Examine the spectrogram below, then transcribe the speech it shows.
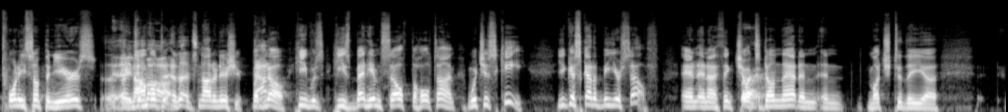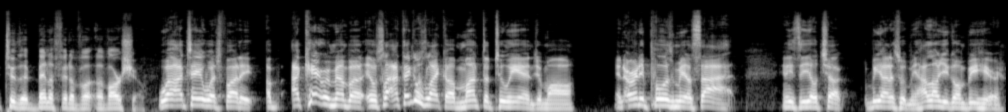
twenty something years, uh, the Hey, novelty, that's not an issue. But Out- no, he was he's been himself the whole time, which is key. You just got to be yourself, and and I think Chuck's Right. done that, and and much to the. Uh, to the benefit of, uh, of our show. Well, I tell you what's funny. Uh, I can't remember. It was like, I think it was like a month or two in, Jamal, and Ernie pulls me aside, and he said, "Yo, Chuck, be honest with me. How long you gonna be here?"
